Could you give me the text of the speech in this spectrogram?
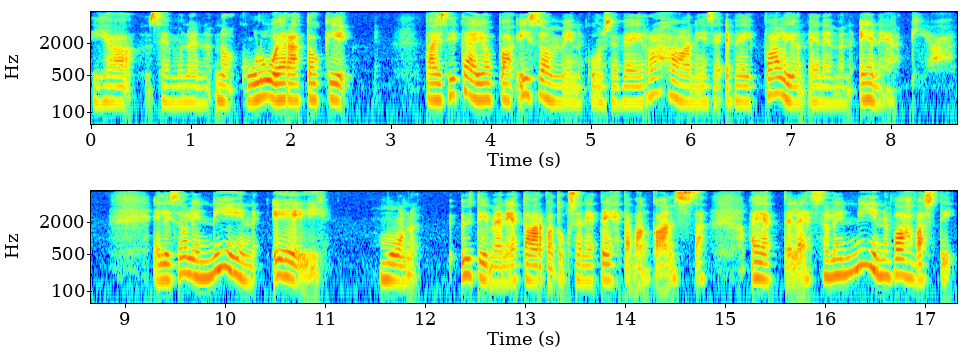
Ja semmoinen, no kuluerä toki, tai sitä jopa isommin, kun se vei rahaa, niin se vei paljon enemmän energiaa. Eli se oli niin ei mun ytimen ja tarkoituksen ja tehtävän kanssa. Ajattele, se oli niin vahvasti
